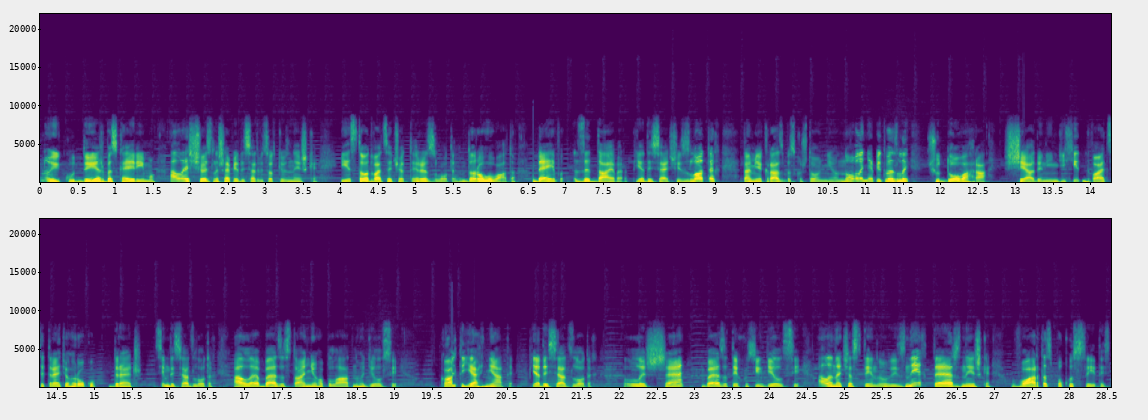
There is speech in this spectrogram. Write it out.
Ну і куди ж без Скайріму, але щось лише 50% знижки. І 124 злотих. Дорогувато. Dave the Diver 56 злотих. Там якраз безкоштовні оновлення підвезли. Чудова гра. Ще один інді-хіт 23-го року Dredge 70 злотих, але без останнього платного DLC. Кольт ягняти 50 злотих. Лише без отих усіх DLC. Але на частину із них теж знижки. Варто спокуситись.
